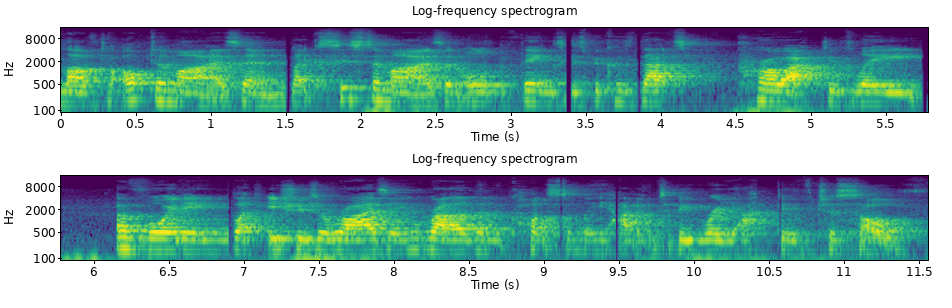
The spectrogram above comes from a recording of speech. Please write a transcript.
love to optimize and like systemize and all of the things is because that's proactively avoiding like issues arising rather than constantly having to be reactive to solve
